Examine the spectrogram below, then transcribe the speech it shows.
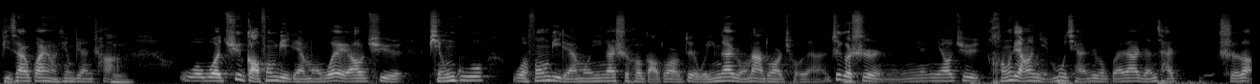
比赛观赏性变差。嗯我我去搞封闭联盟，我也要去评估我封闭联盟应该适合搞多少队，我应该容纳多少球员，这个是你你要去衡量你目前这个国家人才池的。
